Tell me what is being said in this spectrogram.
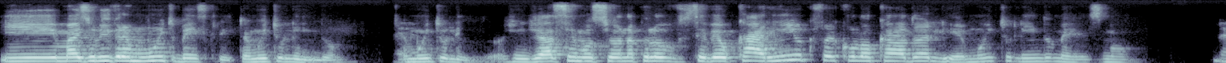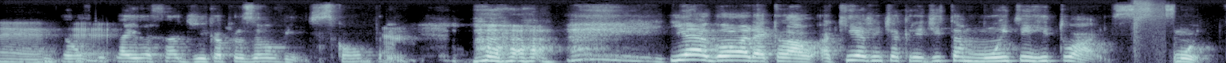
E, mas o livro é muito bem escrito, é muito lindo. É, muito lindo. A gente já se emociona pelo você ver o carinho que foi colocado ali, é muito lindo mesmo. É, então é. fica aí essa dica para os ouvintes, comprem. e agora, Clau, aqui a gente acredita muito em rituais, muito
